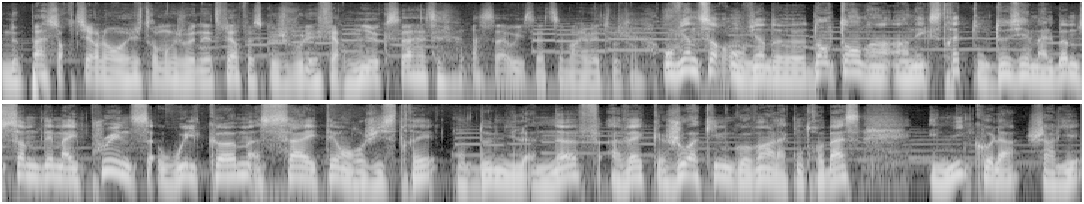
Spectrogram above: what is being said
ne pas sortir l'enregistrement que je venais de faire parce que je voulais faire mieux que ça. Ça, oui, ça, ça m'arrivait tout le temps. On vient de sor- on vient de- d'entendre un, un extrait de ton deuxième album Someday My Prince Will Come. Ça a été enregistré en 2009 avec Joachim Gauvin à la contrebasse et Nicolas Charlier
